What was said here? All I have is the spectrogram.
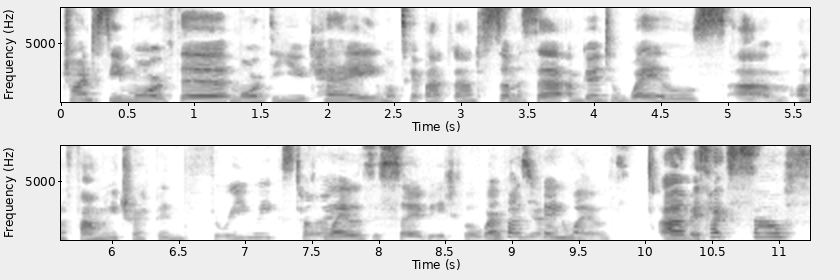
trying to see more of the more of the UK. I want to get back down to Somerset. I'm going to Wales um, on a family trip in three weeks' time. Wales is so beautiful. Whereabouts Yeah. are you going in Wales? Um, it's like South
